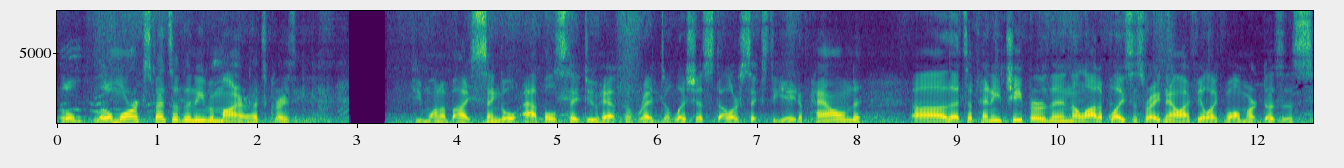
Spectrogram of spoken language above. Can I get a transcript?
little little more expensive than even Meijer. That's crazy. If you want to buy single apples, they do have the Red Delicious, $1.68 a pound. Uh, that's a penny cheaper than a lot of places right now. I feel like Walmart does this.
